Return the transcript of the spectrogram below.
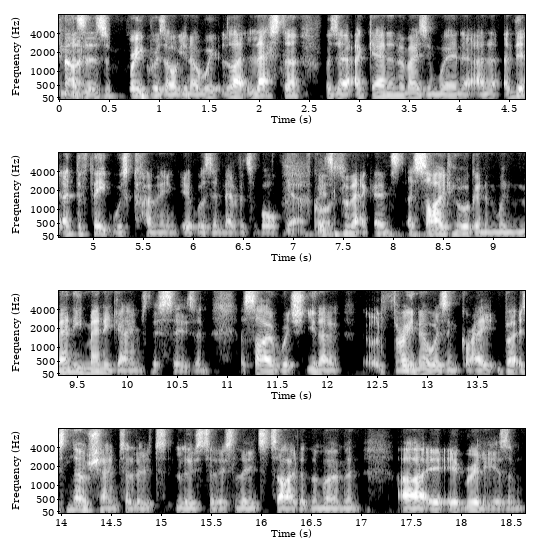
no, As, a freak result, you know, we like Leicester was a, again an amazing win, and a, a defeat was coming. It was inevitable. yeah, of It's course. coming against a side who are going to win many, many games this season. A side which, you know, 3 0 isn't great, but it's no shame to lose, lose to this Leeds side at the moment. Uh, it, it really isn't.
